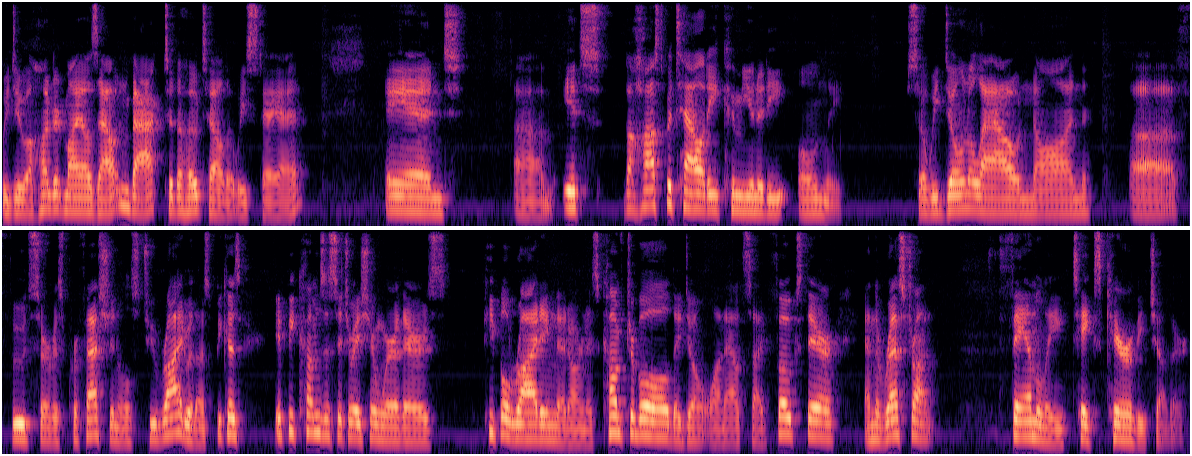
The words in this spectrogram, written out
We do 100 miles out and back to the hotel that we stay at. And um, it's the hospitality community only. So we don't allow non uh, food service professionals to ride with us because it becomes a situation where there's people riding that aren't as comfortable, they don't want outside folks there, and the restaurant family takes care of each other.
